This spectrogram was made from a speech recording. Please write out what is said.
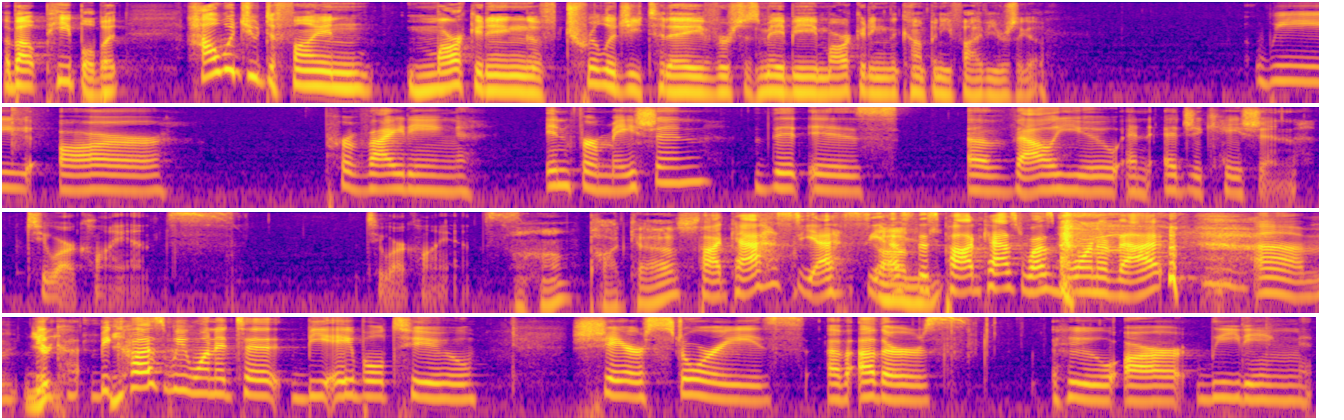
about people. But how would you define marketing of Trilogy today versus maybe marketing the company five years ago? We are providing information that is of value and education to our clients. To our clients. Uh huh. Podcast. Podcast, yes, yes. Um, this podcast was born of that. Um, You're- because we wanted to be able to share stories of others who are leading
